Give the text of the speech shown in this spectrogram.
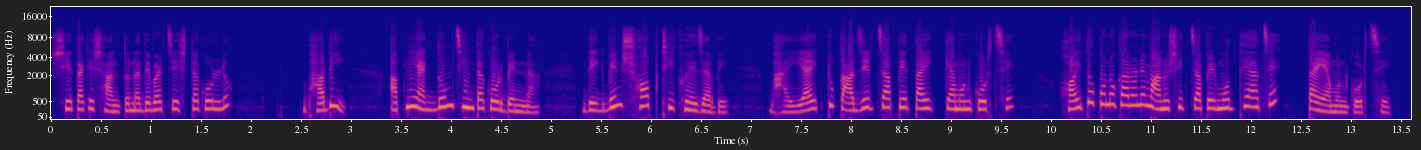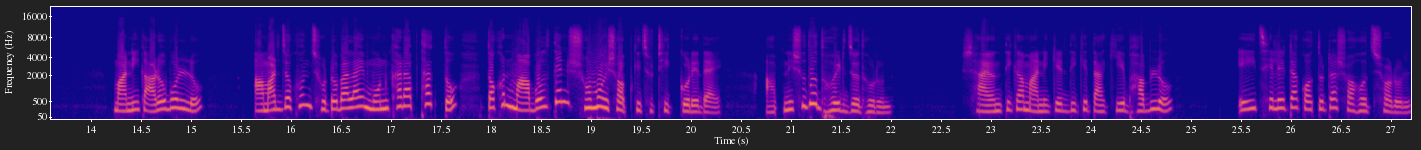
সে তাকে সান্ত্বনা দেবার চেষ্টা করল। ভাবি, আপনি একদম চিন্তা করবেন না। দেখবেন সব ঠিক হয়ে যাবে। ভাইয়া একটু কাজের চাপে তাই কেমন করছে। হয়তো কোনো কারণে মানসিক চাপের মধ্যে আছে, তাই এমন করছে। মানিক আরও বলল, আমার যখন ছোটবেলায় মন খারাপ থাকতো, তখন মা বলতেন সময় সবকিছু ঠিক করে দেয়। আপনি শুধু ধৈর্য ধরুন। সায়ন্তিকা মানিকের দিকে তাকিয়ে ভাবল, এই ছেলেটা কতটা সহজ সরল।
